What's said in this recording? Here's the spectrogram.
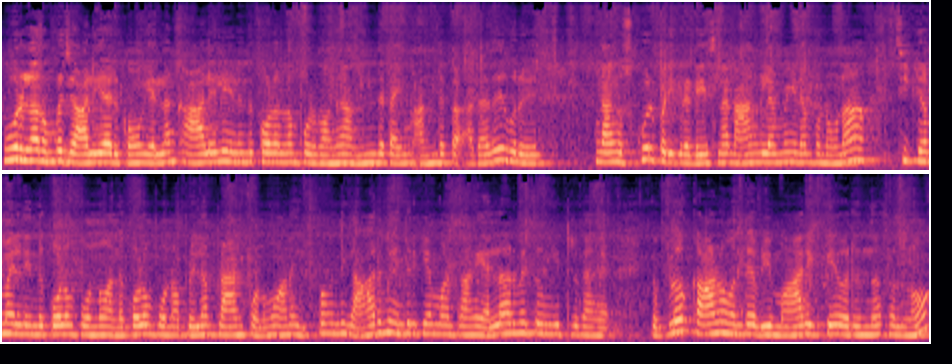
ஊரெல்லாம் ரொம்ப ஜாலியாக இருக்கும். எல்லாம் காலையில் எழுந்து கோலம்லாம் போடுவாங்க. அந்த டைம் அந்த க- அதாவது ஒரு நாங்கள் ஸ்கூல் படிக்கிற டேஸில் நாங்களுமே என்ன பண்ணுவோம்னா சீக்கிரமாக இல்லை இந்த கோலம் போடணும் அந்த கோலம் போடணும் அப்படிலாம் பிளான் பண்ணுவோம். ஆனால் இப்போ வந்து யாருமே எந்திரிக்க மாட்றாங்க. எல்லாருமே தூங்கிட்டு இருக்காங்க. எவ்வளோ காலம் வந்து அப்படியே மாறிக்கிட்டே வருதுன்னு தான் சொல்லணும்.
